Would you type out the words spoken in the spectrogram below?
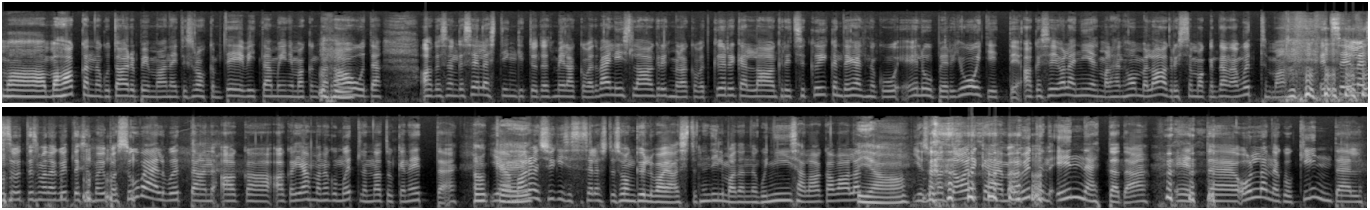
ma, ma hakkan nagu tarbima näiteks rohkem D-vitamiini, ma hakkan ka mhm. -huh. rauda, aga see on ka sellest tingitud, et meil hakkavad välislaagrid, meil hakkavad kõrgellaagrid, see kõik on tegelikult nagu eluperiooditi, aga see ei ole nii, et ma lähen homme laagrisse, ma hakkan täna võtma. et selles suhtes ma nagu ütleks, et ma juba suvel võtan, aga, aga jah, ma nagu mõtlen natukene ette okay.. ja ma arvan, et sügisesse selles suhtes on küll vaja, sest et need ilmad on nagu nii salakavalad ja, ja sul on targem, ma ütlen ennetada, et äh, olla nagu kindel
